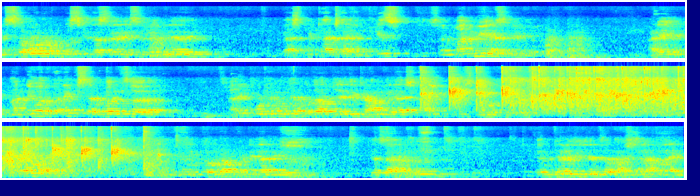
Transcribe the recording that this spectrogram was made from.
आणि समोर उपस्थित असलेले सगळे व्यासपीठाच्या इतकेच सन्माननीय असलेले. आणि मान्यवर अनेक सरपंच अनेक मोठ्या मोठ्या पदावर ज्यांनी काम केलं असे अनेक समोर उपस्थित. सर्व पाटील आले. त्याचा अजून गंधर्जी ज्यांचं भाषण आपलं आहे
